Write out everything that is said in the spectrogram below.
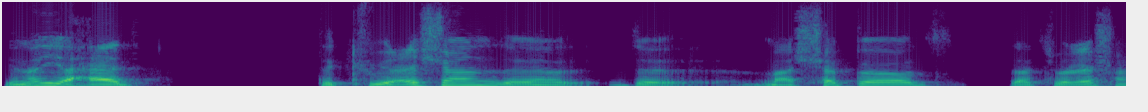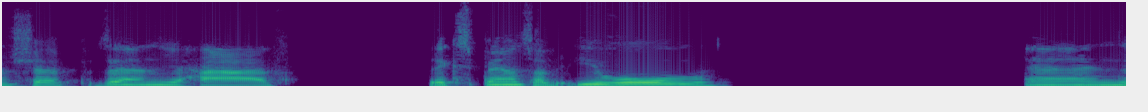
You know, you had the creation, the the my shepherd, that relationship. Then you have the experience of evil and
